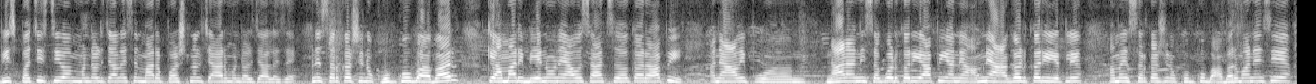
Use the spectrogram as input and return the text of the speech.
વીસ પચીસ જેવા મંડળ ચાલે છે મારા પર્સનલ ચાર મંડળ ચાલે છે. અને સરકારશ્રીનો ખૂબ ખૂબ આભાર કે અમારી બહેનોને આવો સાથ સહકાર આપી અને આવી પુ- અ, સગવડ કરી આપી અને અમને આગળ કરી એટલે અમે સરકારશ્રીનો ખૂબ ખૂબ આભાર માનીએ છીએ.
